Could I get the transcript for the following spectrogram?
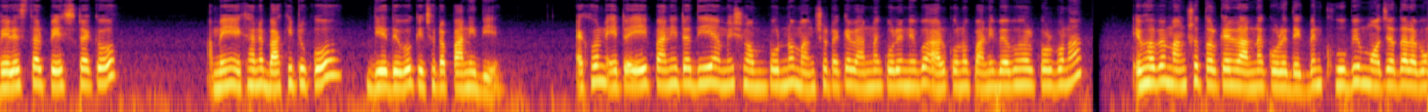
বেরেস্তার পেস্টটাকেও আমি এখানে বাকিটুকু দিয়ে দেব কিছুটা পানি দিয়ে। এখন এটা, এই পানিটা দিয়ে আমি সম্পূর্ণ মাংসটাকে রান্না করে নেব, আর কোনো পানি ব্যবহার করব না। এভাবে মাংস তরকারি রান্না করে দেখবেন, খুবই মজাদার এবং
